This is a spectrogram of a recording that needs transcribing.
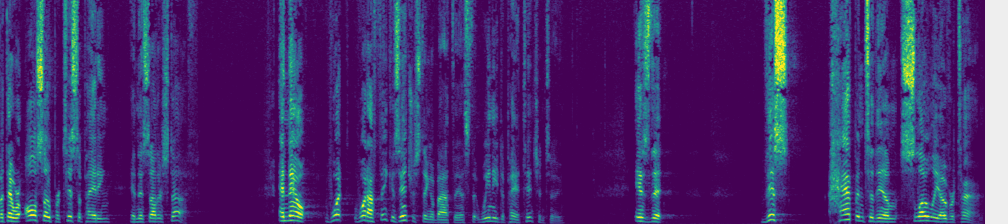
but they were also participating in this other stuff. And now, what, what I think is interesting about this that we need to pay attention to is that this happened to them slowly over time.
